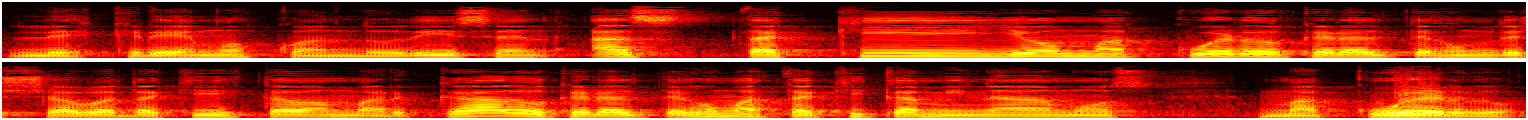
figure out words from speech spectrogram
les creemos cuando dicen, hasta aquí yo me acuerdo que era el tejum de Shabbat, aquí estaba marcado que era el tejum, hasta aquí caminábamos, me acuerdo.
